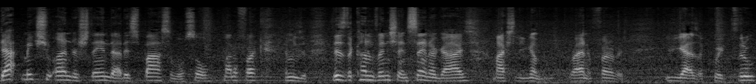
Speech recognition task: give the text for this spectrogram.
That makes you understand that it's possible. So matter of fact let me this is the convention center guys. I'm actually gonna be right in front of it give you guys a quick through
